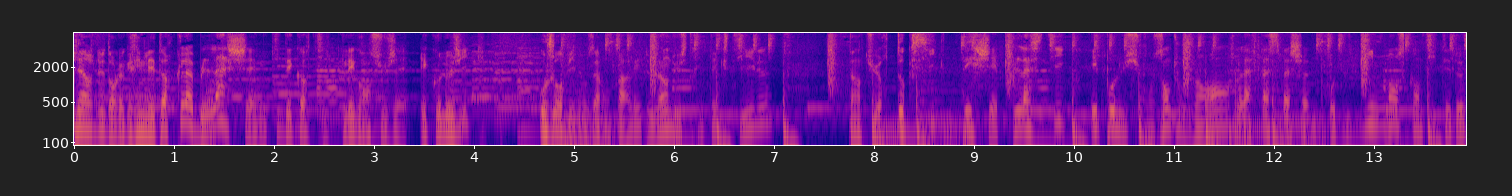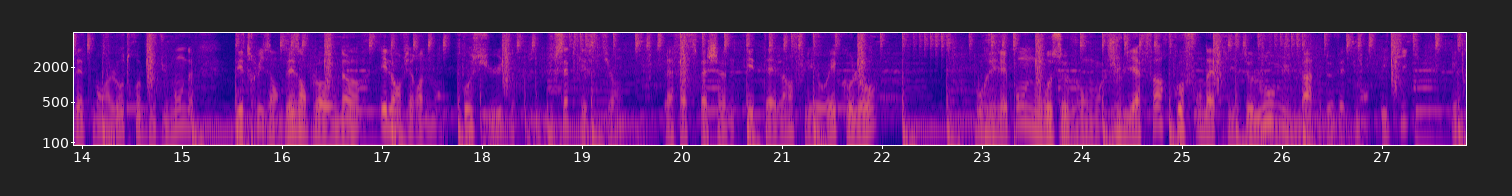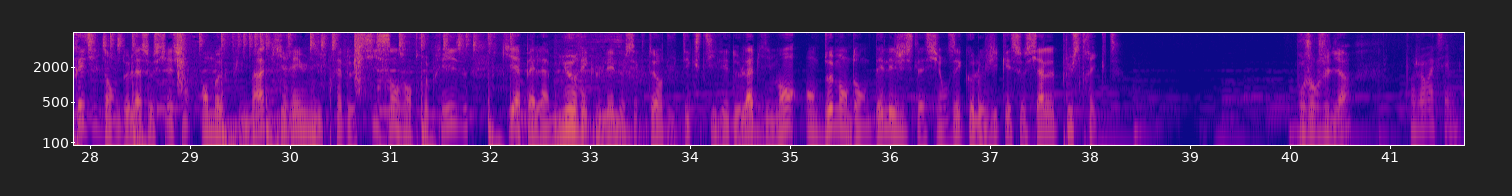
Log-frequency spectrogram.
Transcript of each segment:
Bienvenue dans le Green Letter Club, la chaîne qui décortique les grands sujets écologiques. Aujourd'hui, nous allons parler de l'industrie textile, teinture toxiques, déchets plastiques et pollutions en tout genre. La fast fashion produit d'immenses quantités de vêtements à l'autre bout du monde, détruisant des emplois au nord et l'environnement au sud. D'où cette question, la fast fashion est-elle un fléau écolo? Pour y répondre, nous recevons Julia Faure, cofondatrice de Loom, une marque de vêtements éthiques, et présidente de l'association En mode climat qui réunit près de 600 entreprises qui appellent à mieux réguler le secteur du textile et de l'habillement en demandant des législations écologiques et sociales plus strictes. Bonjour Julia. Bonjour Maxime.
